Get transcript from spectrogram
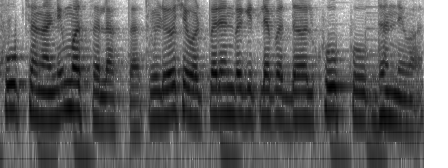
खूप छान आणि मस्त लागतात. व्हिडिओ शेवटपर्यंत बघितल्याबद्दल खूप खूप धन्यवाद.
